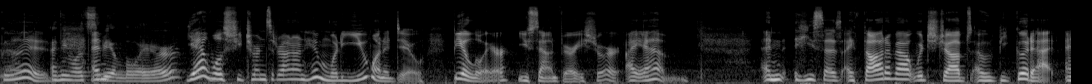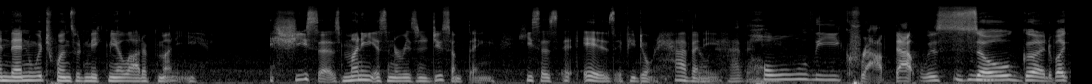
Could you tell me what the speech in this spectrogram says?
good. And he wants and, to be a lawyer. Yeah, well, she turns it around on him. What do you want to do? Be a lawyer. You sound very sure. I am. And he says, I thought about which jobs I would be good at and then which ones would make me a lot of money. She says, money isn't a reason to do something. He says, it is if you don't have any. Don't have any. Holy crap. That was mm-hmm. so good. Like,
